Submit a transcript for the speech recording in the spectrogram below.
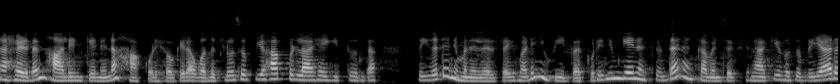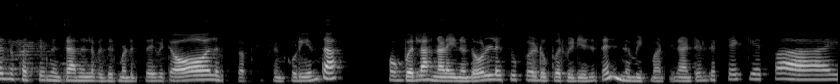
ನಾ ಹೇಳ್ದಂಗೆ ಹಾಲಿನ ಕೆನೆನ ಹಾಕ್ಕೊಳ್ಳಿ ಹೋಗಿರ ಒಂದು ಕ್ಲೋಸಪ್ ವ್ಯೂ ಹಾಕ್ಬಿಡಲ್ಲ ಹೇಗಿತ್ತು ಅಂತ. ಸೊ ಇವತ್ತೇ ನಿಮ್ಮನ್ನೆಲ್ಲ ಟ್ರೈ ಮಾಡಿ, ನೀವು ಫೀಡ್ಬ್ಯಾಕ್ ಕೊಡಿ. ನಿಮ್ಗೆ ಏನು ಅನಿಸುತ್ತೆ ನಂಗೆ ಕಮೆಂಟ್ ಸೆಕ್ಷನ್ ಹಾಕಿ, ಹೊಸಬ್ರು ಯಾರಾದರೂ ಫಸ್ಟ್ ಟೈಮ್ ನನ್ನ ಚಾನಲ್ನ ವಿಸಿಟ್ ಮಾಡಿದ್ರೆ ದಯವಿಟ್ಟು ಆಲ್ ಸಬ್ಸ್ಕ್ರಿಪ್ಷನ್ ಕೊಡಿ ಅಂತ ಹೋಗಿ ಬರಲ್ಲ ನಾಳೆ ಇನ್ನೊಂದು ಒಳ್ಳೆ ಸೂಪರ್ ಡೂಪರ್ ವಿಡಿಯೋ ಜೊತೆ ನಿಮ್ಮನ್ನ ಮೀಟ್ ಮಾಡ್ತೀನಿ. Until the take care bye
